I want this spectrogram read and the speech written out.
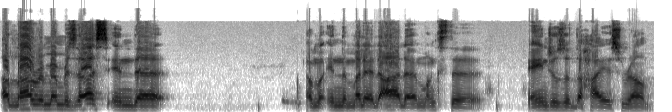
Allah remembers us in the in the Mala al-Ala amongst the angels of the highest realm.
